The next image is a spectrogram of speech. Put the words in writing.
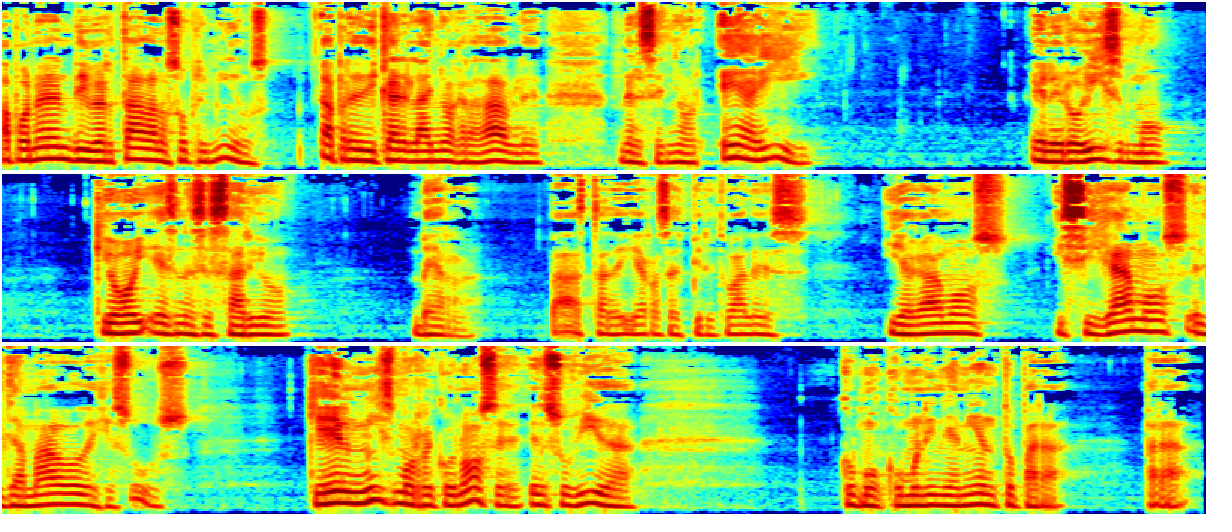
a poner en libertad a los oprimidos, a predicar el año agradable del Señor. He ahí el heroísmo que hoy es necesario ver. Basta de guerras espirituales y hagamos y sigamos el llamado de Jesús, que Él mismo reconoce en su vida como, como lineamiento para, para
